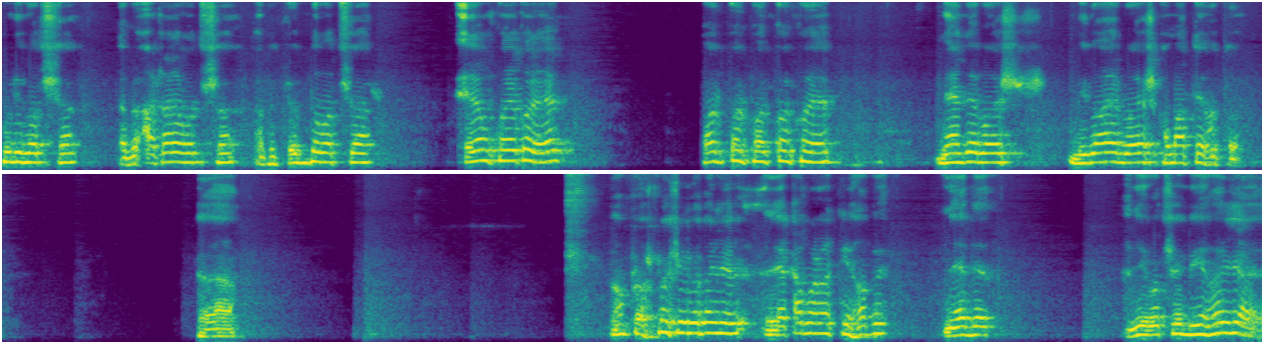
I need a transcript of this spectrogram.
কুড়ি বৎসর, তারপর আঠারো বৎসর, তারপর চোদ্দ বৎসর এরকম করে করে পরপর পরপর করে মেয়েদের বয়স, বিবাহের বয়স কমাতে হতো। প্রশ্ন ছিল যে লেখাপড়া কি হবে মেয়েদের? যে বছর বিয়ে হয়ে যায়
